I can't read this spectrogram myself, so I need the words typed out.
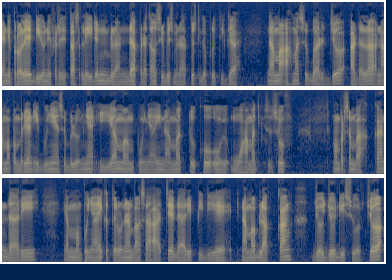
yang diperoleh di Universitas Leiden, Belanda pada tahun 1933. Nama Ahmad Subarjo adalah nama pemberian ibunya yang sebelumnya ia mempunyai nama Tuku Muhammad Yusuf. Mempersembahkan dari yang mempunyai keturunan bangsa Aceh dari Pidie. Nama belakang Jojo di Surjo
